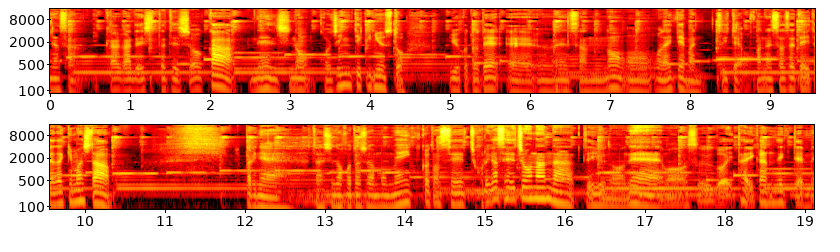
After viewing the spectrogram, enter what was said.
皆さんいかがでしたでしょうか？年始の個人的ニュースということで、えー、運営さんのお題テーマについてお話しさせていただきました。やっぱりね私の今年はもうめいっ子の成長これが成長なんだっていうのをねもうすごい体感できてめ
